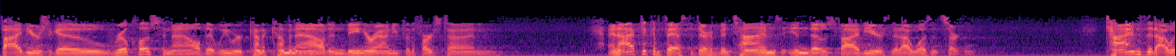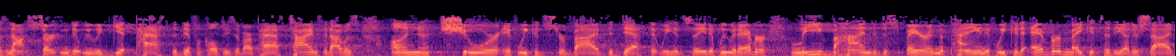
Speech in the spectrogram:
five years ago, real close to now, that we were kind of coming out and being around you for the first time. And I have to confess that there have been times in those five years that I wasn't certain. Times that I was not certain that we would get past the difficulties of our past. Times that I was unsure if we could survive the death that we had seen. If we would ever leave behind the despair and the pain. If we could ever make it to the other side.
